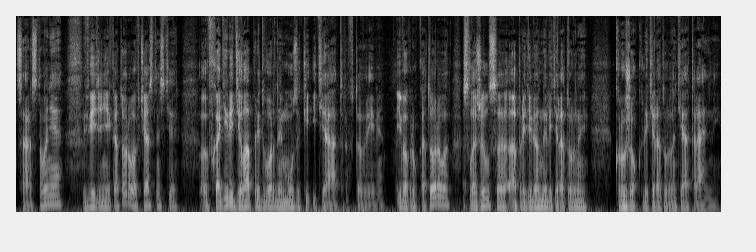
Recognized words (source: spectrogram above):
царствования, в ведении которого, в частности, входили дела придворной музыки и театра в то время, и вокруг которого сложился определенный литературный кружок, литературно-театральный.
